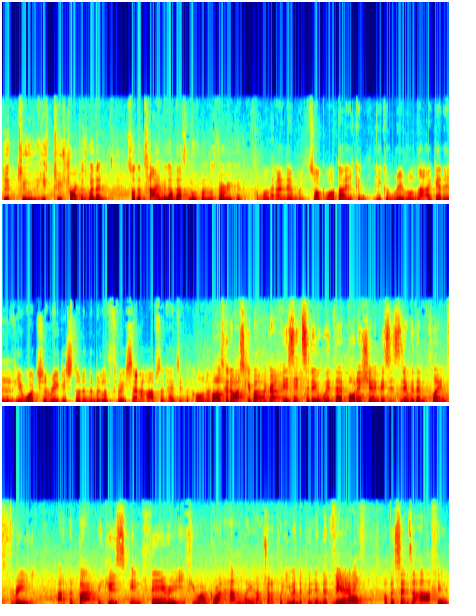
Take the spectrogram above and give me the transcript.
the two his two strikers with him. So the timing of that movement was very good. And, we'll, and then we'll talk about that. You can you can rerun that again. And if you watch uh, Origi stood in the middle of three centre halves and heads it in the corner. Well, I was going to ask you about that, Grant. Is it to do with their body shape? Is it to do with them playing three at the back? Because in theory, if you are Grant Hanley, and I'm trying to put you in the in the feet Yeah. of, of a centre half here,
